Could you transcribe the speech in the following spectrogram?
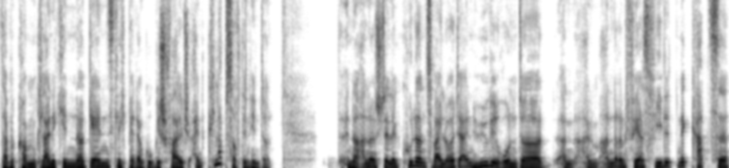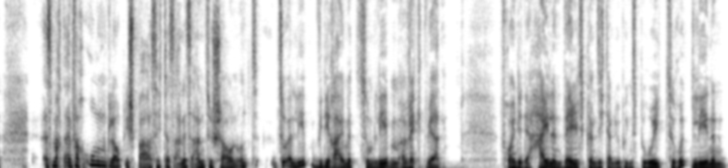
Da bekommen kleine Kinder gänzlich pädagogisch falsch einen Klaps auf den Hintern in einer anderen Stelle kullern zwei Leute einen Hügel runter, an einem anderen Vers fiedelt eine Katze. Es macht einfach unglaublich Spaß, sich das alles anzuschauen und zu erleben, wie die Reime zum Leben erweckt werden. Freunde der heilen Welt können sich dann übrigens beruhigt zurücklehnen,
